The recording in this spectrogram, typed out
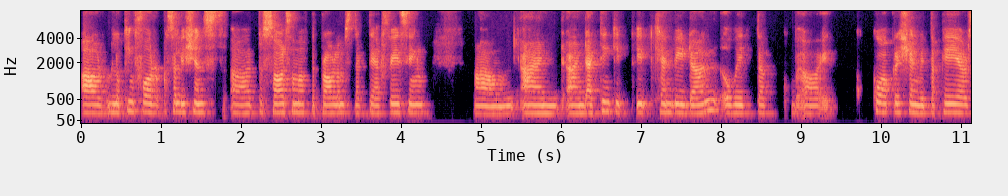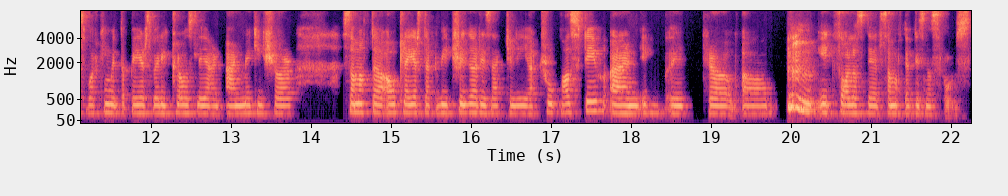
are looking for solutions uh, to solve some of the problems that they are facing um, and and I think it, it can be done with the uh, cooperation with the payers, working with the payers very closely, and, and making sure some of the outliers that we trigger is actually a true positive, and it it uh, uh, it follows their some of the business rules,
